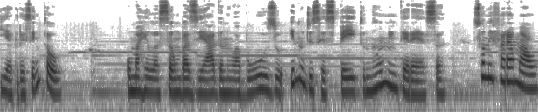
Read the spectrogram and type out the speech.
e acrescentou: Uma relação baseada no abuso e no desrespeito não me interessa, só me fará mal.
